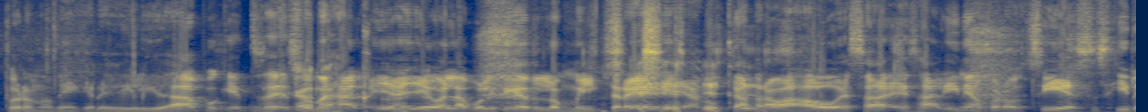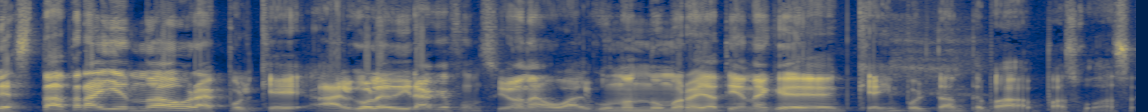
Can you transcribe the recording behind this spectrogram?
Pero no tiene credibilidad porque entonces eso ella lleva en la política del 2003 ella nunca ha trabajado esa, esa línea pero si es si le está trayendo ahora es porque algo le dirá que funciona o algunos números ella tiene que, que es importante para su base.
